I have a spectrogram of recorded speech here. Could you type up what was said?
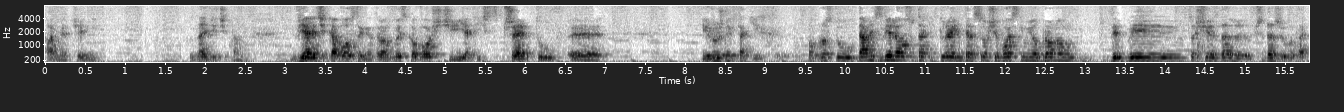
Armia Cieni, znajdziecie tam wiele ciekawostek na temat wojskowości, jakichś sprzętów y, i różnych takich, po prostu tam jest wiele osób takich, które interesują się wojskiem i obroną, gdyby coś się zdarzy, przydarzyło, tak?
